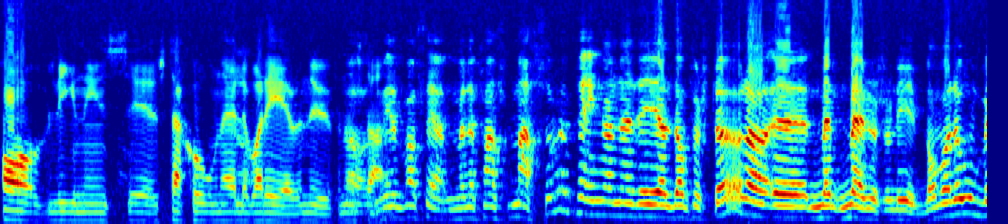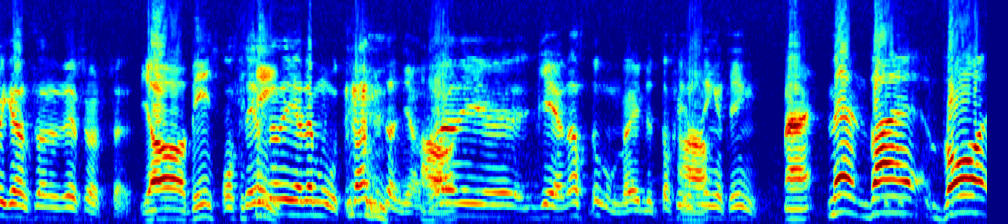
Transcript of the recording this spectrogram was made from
avlivningsstation eller vad det är nu för någonstans. Ja, men, säga, men det fanns massor med pengar när det gällde att förstöra eh, människoliv. De var obegränsade resurser. Ja visst, Och sen precis. när det gäller motsatsen, ja, ja. då är det ju genast omöjligt. Då finns ja. ingenting. Nej, men vad, vad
